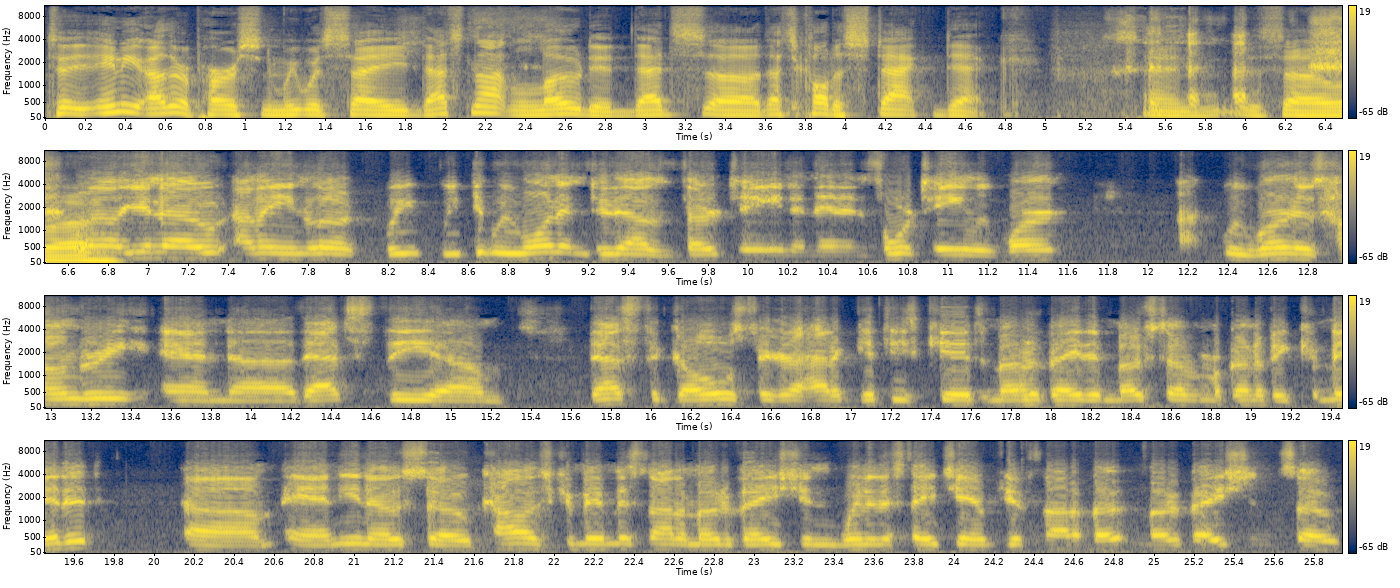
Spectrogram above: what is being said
to any other person we would say that's not loaded. That's uh, that's called a stacked deck. And so uh, well, you know, I mean, look, we we did, we won it in 2013, and then in 14 we weren't we weren't as hungry, and uh, that's the um, that's the goals. Figure out how to get these kids motivated. Most of them are going to be committed, um, and you know, so college commitment's not a motivation. Winning a state championship's not a motivation. So,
